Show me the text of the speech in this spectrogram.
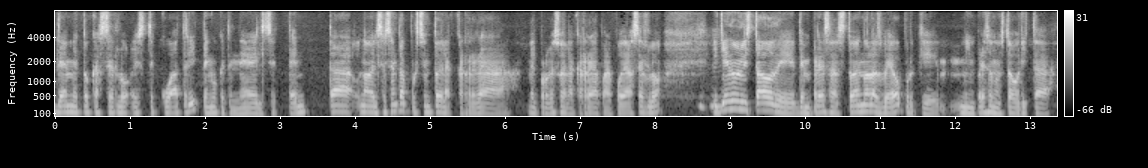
ya me toca hacerlo este cuatri. Tengo que tener el 70, 50, no, el 60% de la carrera, del progreso de la carrera para poder hacerlo. Y tiene un listado de, empresas, todavía no las veo porque mi empresa no está ahorita,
